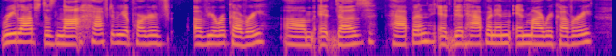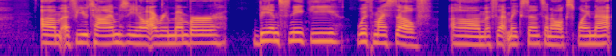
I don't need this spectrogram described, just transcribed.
relapse does not have to be a part of, of your recovery. Um, it does happen. It did happen in, in my recovery um, a few times. You know, I remember being sneaky with myself, um, if that makes sense, and I'll explain that.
